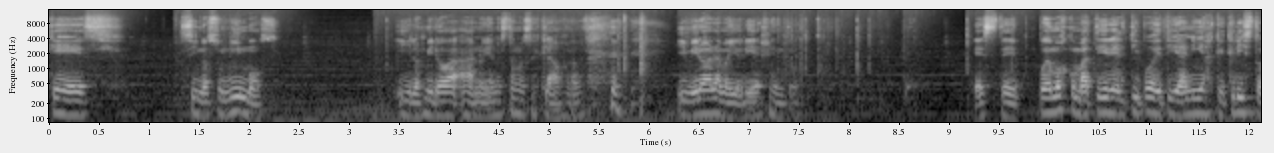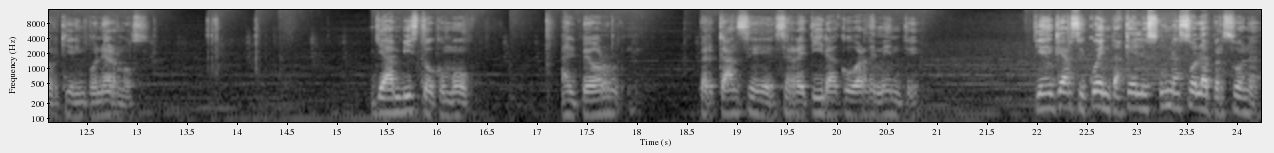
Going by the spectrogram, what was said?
que si nos unimos y los miro a... Ah, no, ya no están los esclavos, ¿verdad? y miro a la mayoría de gente. Este, podemos combatir el tipo de tiranías que Cristor quiere imponernos. Ya han visto como al peor percance se retira cobardemente. Tienen que darse cuenta que él es una sola persona,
